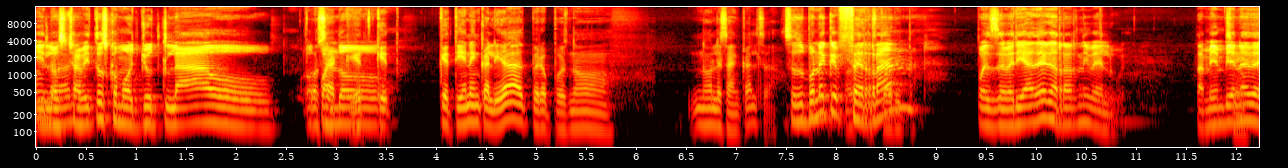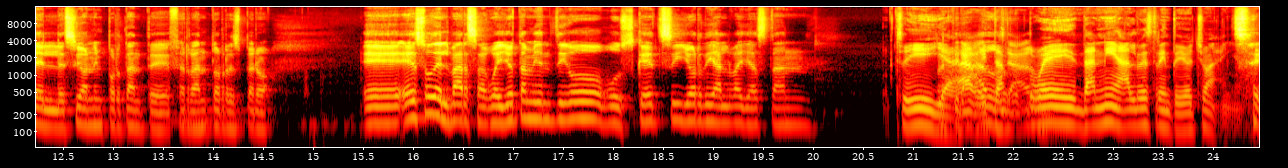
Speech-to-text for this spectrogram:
y los chavitos como Jutla o, o, cuando... que, tienen calidad, pero pues no, no les calza. Se supone que Ferran, pues debería de agarrar nivel, güey. También viene de lesión importante Ferran Torres, pero eh, eso del Barça, güey, yo también digo Busquets y Jordi Alba ya están Sí, ya, güey. Dani Alves, 38 años. Sí.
